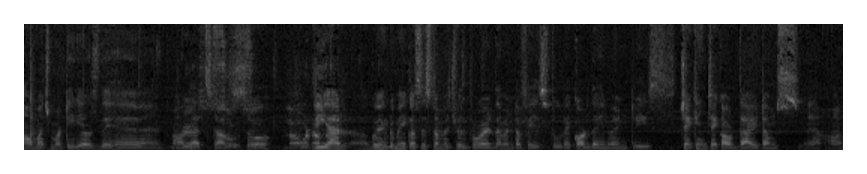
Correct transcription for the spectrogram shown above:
how much materials they have and all Okay, that stuff so- so, so now what we are uh, going to make a system which will provide them interface to record the inventories check in check out the items on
